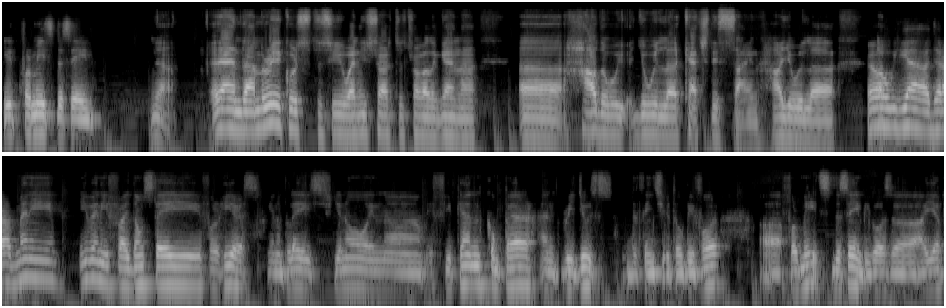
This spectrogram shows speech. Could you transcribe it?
It for me, it's the same. Yeah, and I'm really curious to see when you start to travel again. Uh, uh, how do we, you will uh, catch this sign? How you will? Uh, Oh yeah, there are many. Even if I don't stay for years in a place, you know, in uh, if you can compare and reduce the things you told before, uh, for me it's the same because uh, I have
